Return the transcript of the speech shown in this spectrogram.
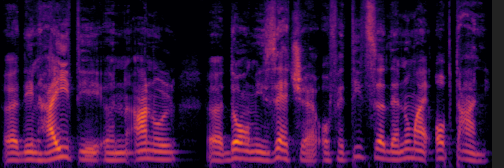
Uh, din Haiti în anul 2010, uh, o fetiță de numai 8 ani.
